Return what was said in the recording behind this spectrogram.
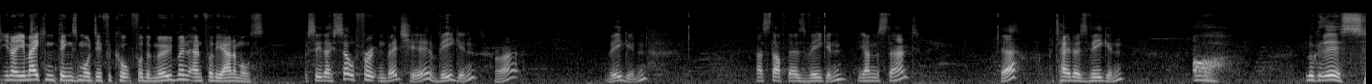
you know you're making things more difficult for the movement and for the animals. See, they sell fruit and veg here, vegan, right? Vegan. That stuff there's vegan, you understand? Yeah? Potatoes vegan. Oh, look at this.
